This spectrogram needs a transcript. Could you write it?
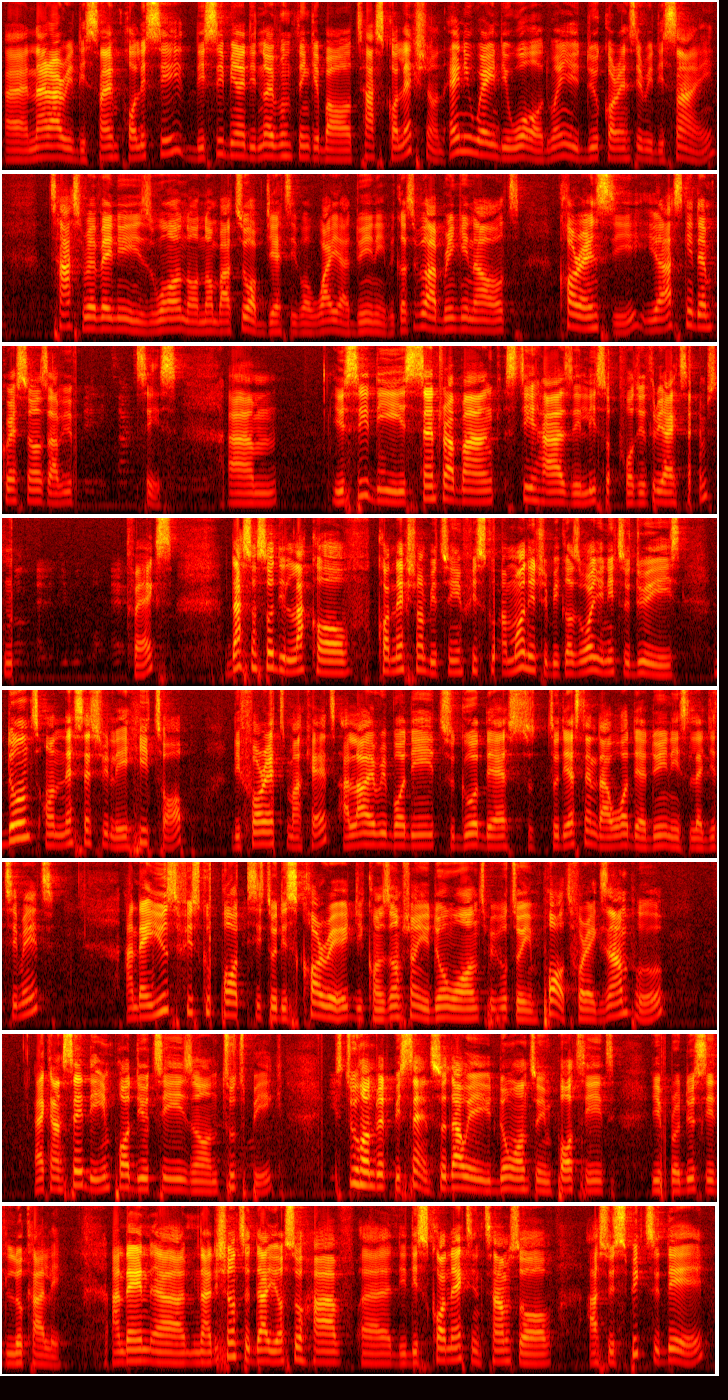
uh, Naira redesign policy, the CBN did not even think about tax collection. Anywhere in the world, when you do currency redesign, tax revenue is one or number two objective of why you are doing it because people are bringing out currency, you're asking them questions, have you paid taxes? Um, you see the central bank still has a list of 43 items not eligible for FX. That's also the lack of connection between fiscal and monetary because what you need to do is don't unnecessarily heat up the forex market, allow everybody to go there to the extent that what they're doing is legitimate, and then use fiscal policies to discourage the consumption you don't want people to import. For example, I can say the import duties on toothpick is 200%, so that way you don't want to import it, you produce it locally. And then, uh, in addition to that, you also have uh, the disconnect in terms of, as we speak today,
